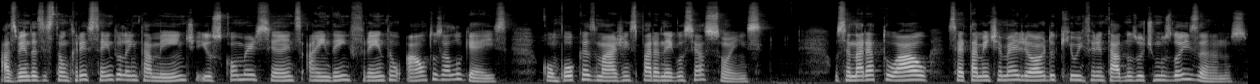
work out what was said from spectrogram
As vendas estão crescendo lentamente e os comerciantes ainda enfrentam altos aluguéis, com poucas margens para negociações. O cenário atual certamente é melhor do que o enfrentado nos últimos dois anos.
